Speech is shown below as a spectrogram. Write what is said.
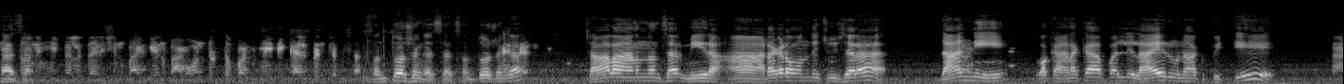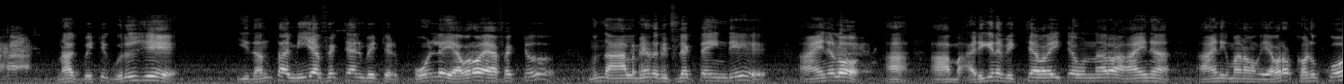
సార్, సార్. మీతోని మీ తల్లి దర్శన భాగ్యాన్ని భగవంతుడితో పాటు మీటింగ్ కల్పించండి సార్. సంతోషంగా సార్ సంతోషంగా. చాలా ఆనందం సార్. మీరు ఆ అడగడం ఉంది చూసారా దాన్ని ఒక అనకాపల్లి లాయరు నాకు పెట్టి నాకు పెట్టి గురూజీ ఇదంతా మీ ఎఫెక్ట్ అని పెట్టాడు. ఫోన్లో ఎవరో ఎఫెక్ట్? ముందు వాళ్ళ మీద రిఫ్లెక్ట్ అయింది. ఆయనలో అడిగిన వ్యక్తి ఎవరైతే ఉన్నారో ఆయన ఆయనకి మనం ఎవరో కనుక్కో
